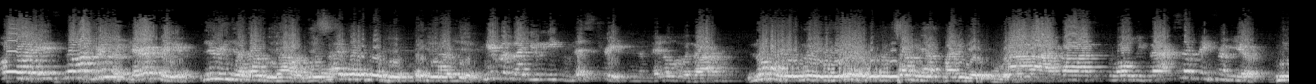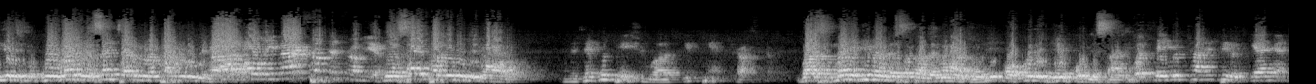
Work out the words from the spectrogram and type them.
be Satan wachone kama. Oh, oh I- God really cared for you. Niwinjo Adam gi Hawa, Nyasaye ber godo e ngima gi. He would let you eat from this tree in the middle of the garden. No, onego weyo ocham yath mar dier puodho. Ah, God's holding back something from you. Nikech kuom mano Nyasaye chalo gima pando God's gimoro. holding back something from you. Nyasaye pando gimoro. And his implication was, you can't trust him. Bas mano gima ne Satan ne owacho ni ok onego gem kuom Nyasaye. What they were trying to do is get him.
